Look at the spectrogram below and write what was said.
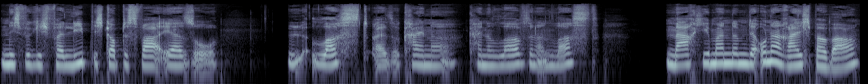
nicht wirklich verliebt. Ich glaube, das war eher so Lust, also keine, keine Love, sondern Lust, nach jemandem, der unerreichbar war.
